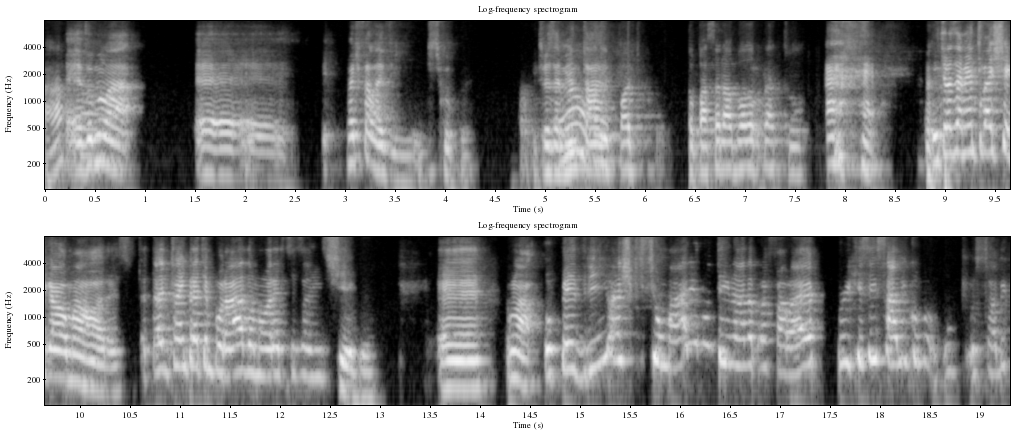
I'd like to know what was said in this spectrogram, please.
Ah, é, vamos lá. É... Pode falar, Vinho, desculpa. O entrosamento não, tá... Pode, tô passando a bola para tu. o entrosamento vai chegar uma hora. Está tá em pré-temporada, uma hora a gente chega. É, vamos lá. O Pedrinho, acho que se o Mário não tem nada para falar, é porque vocês sabem como, sabe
